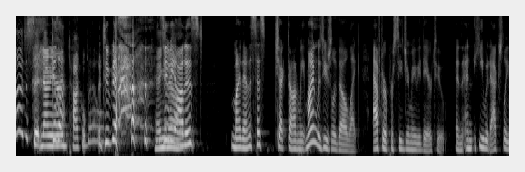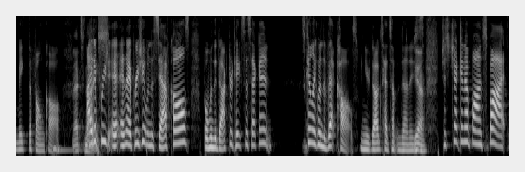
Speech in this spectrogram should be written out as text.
Oh, just sitting down here I- in Taco Bell. to be, to be out. honest, my dentist has checked on me. Mine was usually though, like after a procedure, maybe a day or two, and and he would actually make the phone call. That's nice. I'd appreciate, and I appreciate when the staff calls, but when the doctor takes a second, it's kind of like when the vet calls when your dog's had something done. And Yeah. just, just checking up on spot.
